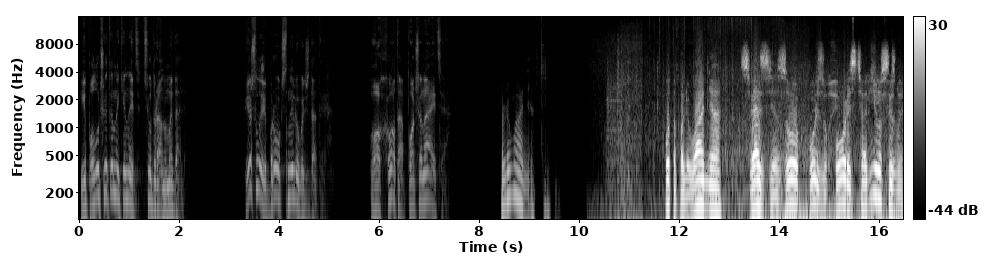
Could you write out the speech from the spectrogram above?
і получити на кінець цю драну медаль. Пішли, Брукс не любить ждати. Охота починається. Полювання. Фото полювання, связь, зв'язок, пользу, користь. Одні русизми.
